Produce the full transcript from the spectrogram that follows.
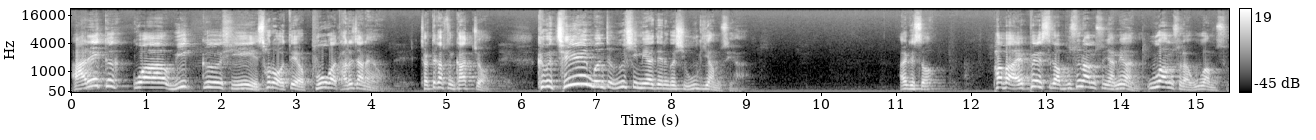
아래 끝과 위 끝이 서로 어때요? 부호가 다르잖아요 절대값은 같죠? 그러면 제일 먼저 의심해야 되는 것이 우기함수야 알겠어? 봐봐 fx가 무슨 함수냐면 우함수라고 우함수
